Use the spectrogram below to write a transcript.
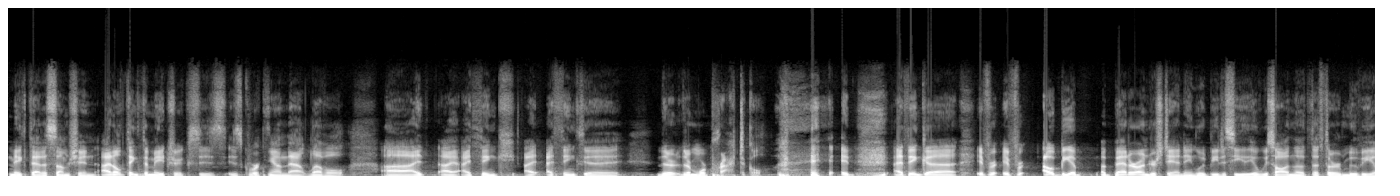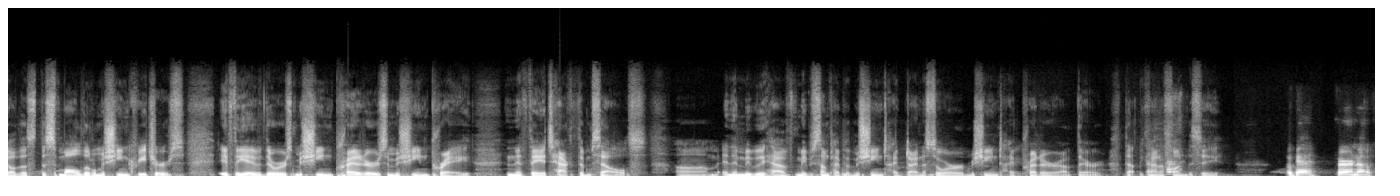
make that assumption. I don't think the Matrix is is working on that level. Uh, I, I I think I I think uh, they're they're more practical. it, I think uh, if if I would be a, a better understanding would be to see you know, we saw in the, the third movie all the the small little machine creatures. If they if there was machine predators and machine prey, and if they attacked themselves, um, and then maybe we have maybe some type of machine type dinosaur or machine type predator out there. That'd be kind of fun to see. Okay, fair enough.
